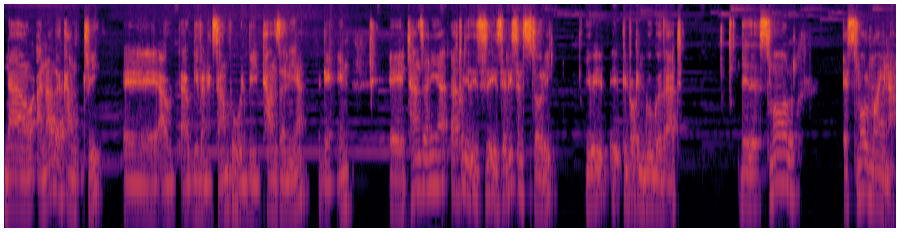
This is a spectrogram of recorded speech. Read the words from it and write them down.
Now, another country uh, I'll, I'll, give an example, would be Tanzania again. Uh, Tanzania, actually, it's, it's, a recent story. You, people can Google that. There's a small, a small miner.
